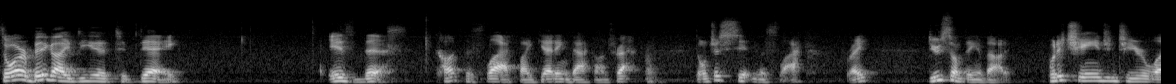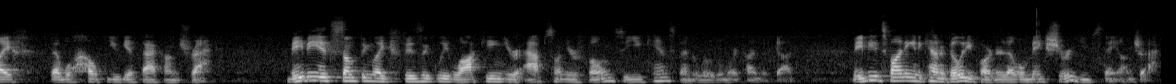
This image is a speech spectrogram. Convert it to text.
So, our big idea today is this cut the slack by getting back on track. Don't just sit in the slack, right? Do something about it. Put a change into your life that will help you get back on track. Maybe it's something like physically locking your apps on your phone so you can spend a little bit more time with God. Maybe it's finding an accountability partner that will make sure you stay on track.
